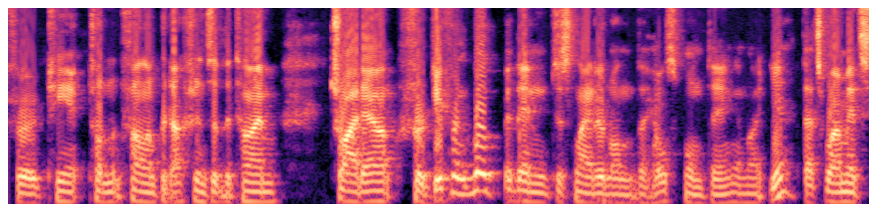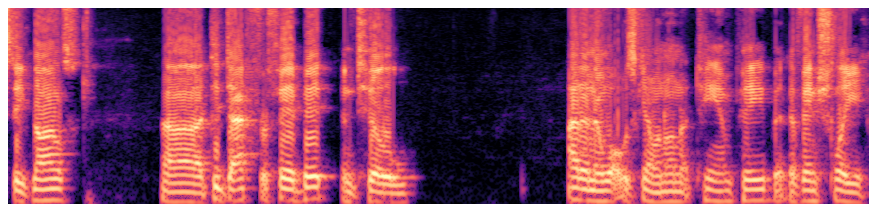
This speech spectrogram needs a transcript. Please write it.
for T- Todd McFarlane Productions at the time. Tried out for a different book, but then just landed on the Hellspawn thing. And like, yeah, that's where I met Steve Niles. Uh, did that for a fair bit until I don't know what was going on at TMP, but eventually,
